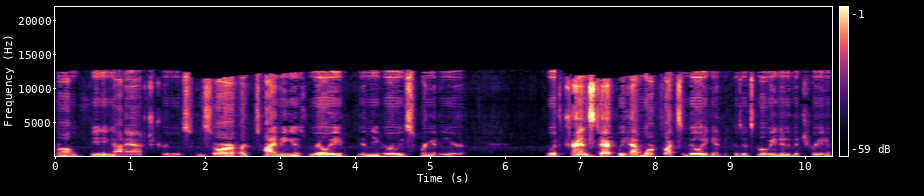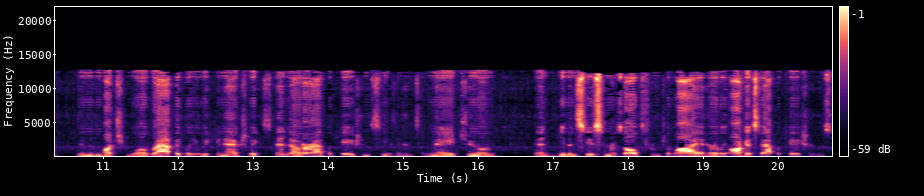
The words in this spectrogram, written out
from feeding on ash trees. And so our, our timing is really in the early spring of the year. With Transtect, we have more flexibility again because it's moving into the tree in, a, much more rapidly. We can actually extend out our application season into May, June, and even see some results from July and early August applications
